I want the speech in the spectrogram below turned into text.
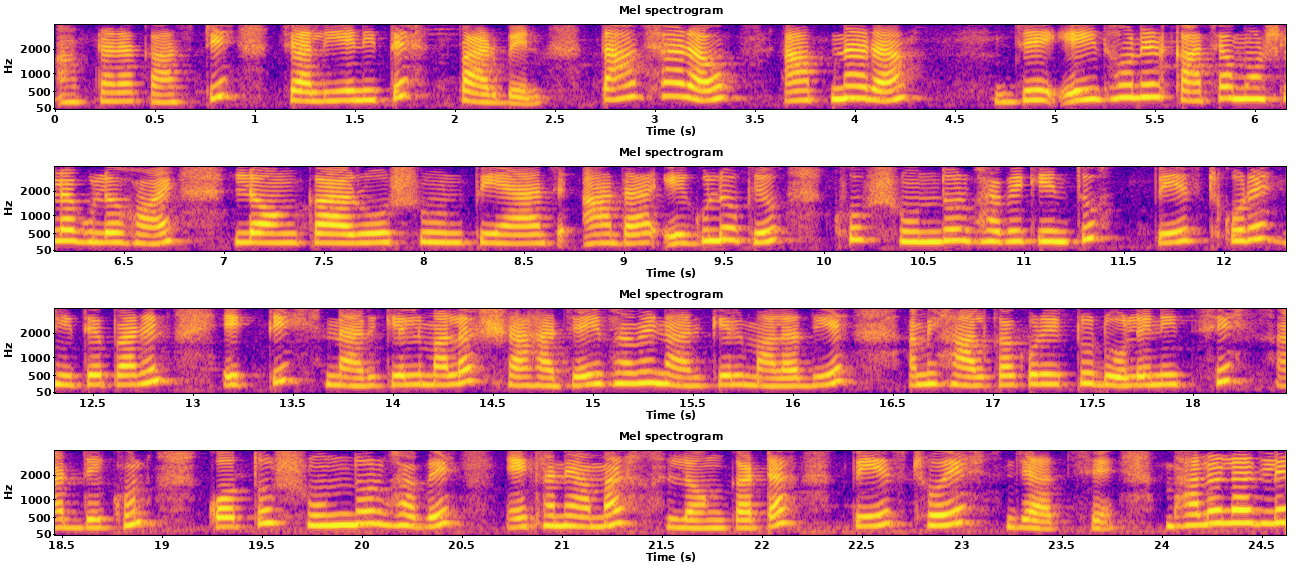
আপনারা কাজটি চালিয়ে নিতে পারবেন। তাছাড়াও আপনারা যে এই ধরনের কাঁচা মশলাগুলো হয়, লঙ্কা, রসুন, পেঁয়াজ, আদা, এগুলোকেও খুব সুন্দরভাবে কিন্তু পেস্ট করে নিতে পারেন একটি নারকেল মালার সাহায্যে। এইভাবে নারকেল মালা দিয়ে আমি হালকা করে একটু ডলে নিচ্ছি। আর দেখুন কত সুন্দরভাবে এখানে আমার লঙ্কাটা পেস্ট হয়ে যাচ্ছে। ভালো লাগলে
